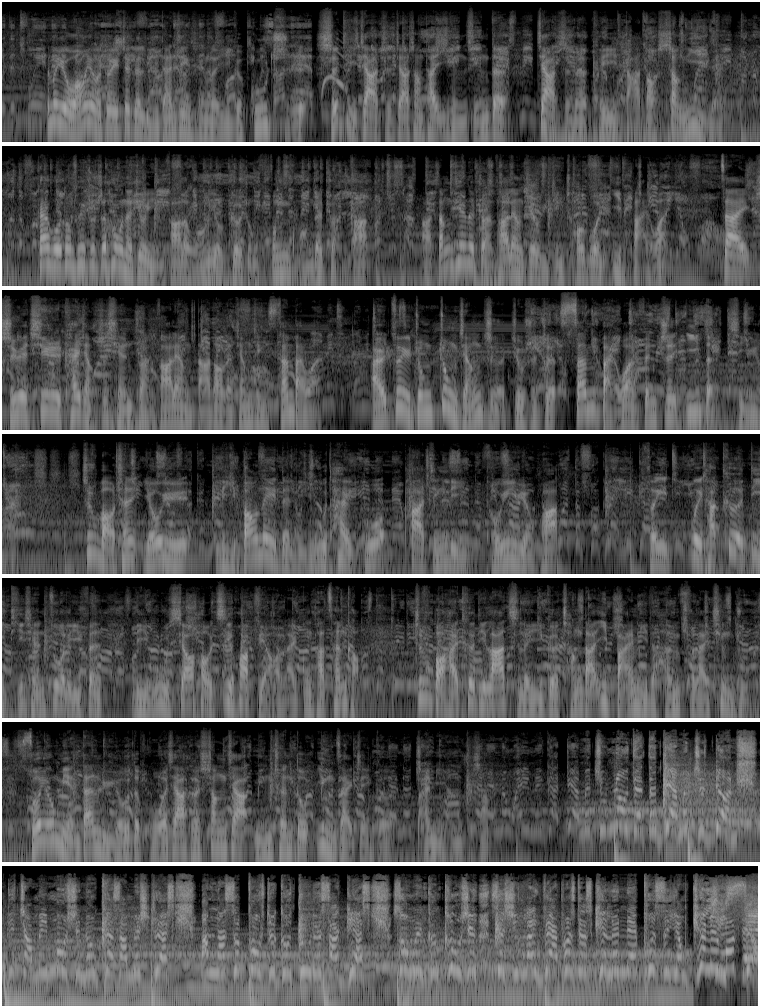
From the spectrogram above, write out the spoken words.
那么有网友对这个礼单进行了一个估值，实体价值加上它隐形的价值呢，可以达到上亿元。该活动推出之后呢，就引发了网友各种疯狂的转发，啊，当天的转发量就已经超过了一百万，在十月七日开奖之前，转发量达到了将近三百万，而最终中奖者就是这三百万分之一的幸运儿。支付宝称，由于礼包内的礼物太多，怕锦鲤头晕眼花，所以为他特地提前做了一份礼物消耗计划表来供他参考。支付宝还特地拉起了一个长达一百米的横幅来庆祝，所有免单旅游的国家和商家名称都印在这个百米横幅上。Damn it, you know that the damage is done. Bitch, I'm emotional cause I'm in stress. I'm not supposed to go through this, I guess. So, in conclusion, since you like rappers that's killing that pussy, I'm killing She myself.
